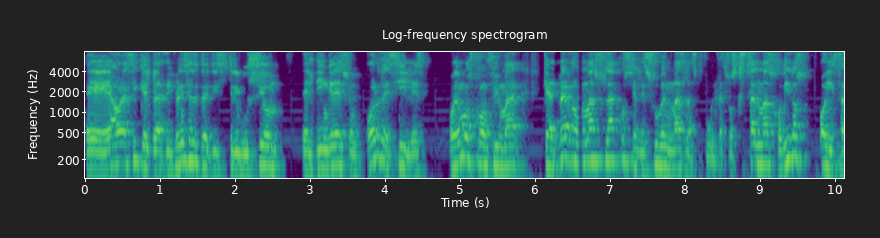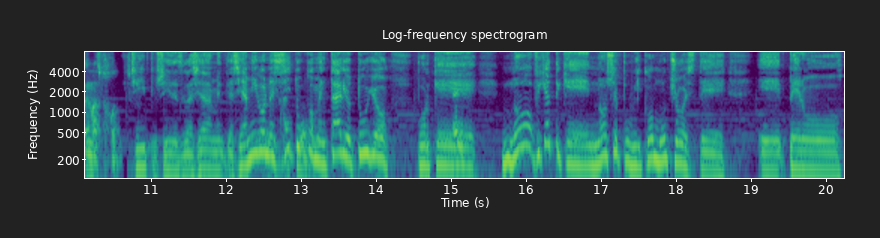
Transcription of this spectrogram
eh, ahora sí que las diferencias de distribución del ingreso en por deciles, podemos confirmar que al perro más flaco se le suben más las pulgas. Los que están más jodidos, hoy están más jodidos. Sí, pues sí, desgraciadamente así. Amigo, necesito un comentario tuyo, porque no, fíjate que no se publicó mucho, este, eh, pero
